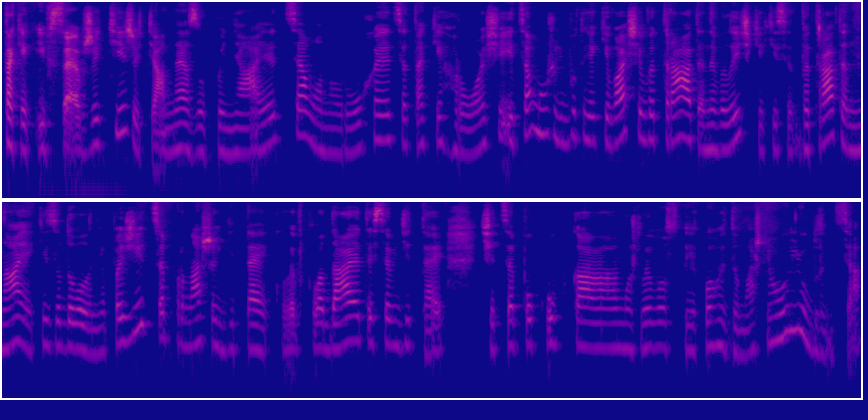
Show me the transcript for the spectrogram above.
Так як і все в житті, життя не зупиняється, воно рухається, так і гроші. І це можуть бути як і ваші витрати, невеличкі якісь витрати на якісь задоволення. Пажі це про наших дітей, коли вкладаєтеся в дітей, чи це покупка, можливо, якогось домашнього улюбленця.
